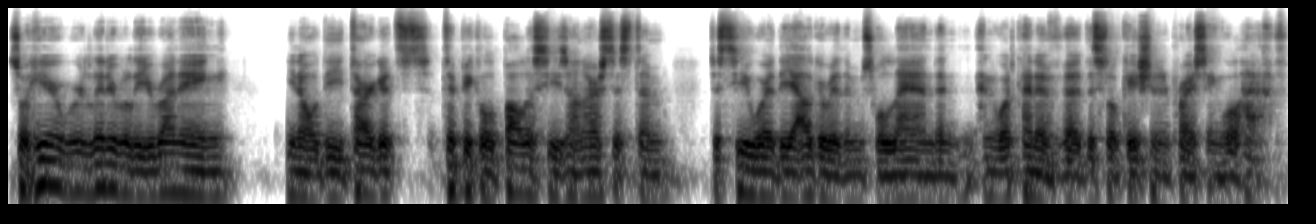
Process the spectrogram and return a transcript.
So here we're literally running, you know, the target's typical policies on our system to see where the algorithms will land and, and what kind of uh, dislocation in pricing we'll have.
